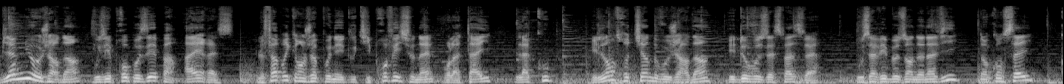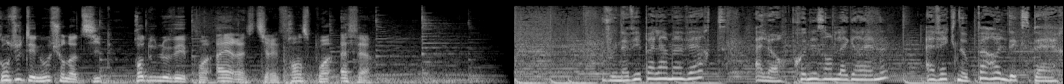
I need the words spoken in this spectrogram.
Bienvenue au jardin vous est proposé par ARS, le fabricant japonais d'outils professionnels pour la taille, la coupe et l'entretien de vos jardins et de vos espaces verts. Vous avez besoin d'un avis, d'un conseil? Consultez-nous sur notre site www.ars-france.fr. Vous n'avez pas la main verte? Alors prenez-en de la graine avec nos paroles d'experts.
